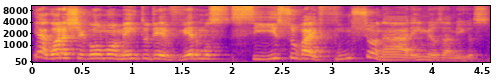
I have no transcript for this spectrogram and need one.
E agora chegou o momento de vermos se isso vai funcionar, hein meus amigos.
